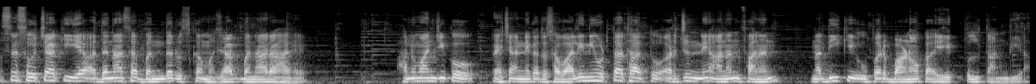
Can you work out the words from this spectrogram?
उसने सोचा कि यह अदना सा बंदर उसका मज़ाक बना रहा है। हनुमान जी को पहचानने का तो सवाल ही नहीं उठता था तो अर्जुन ने आनंद फानन नदी के ऊपर बाणों का एक पुल तान दिया।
